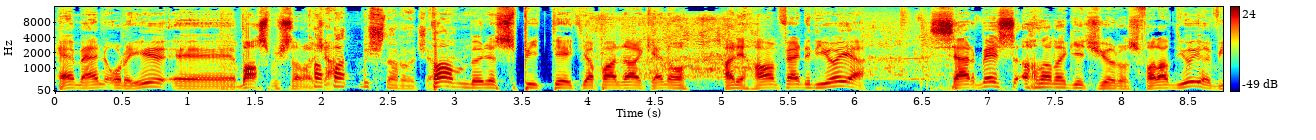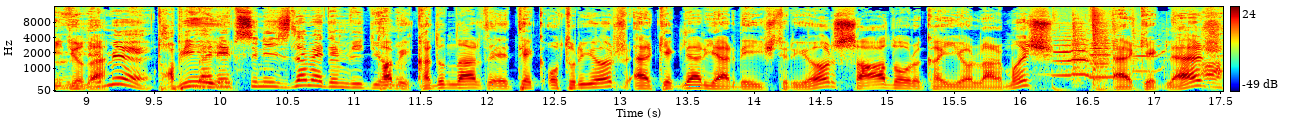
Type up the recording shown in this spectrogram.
Hemen orayı e, basmışlar hocam. Kapatmışlar hocam. Tam böyle speed date yaparlarken o hani hanımefendi diyor ya serbest alana geçiyoruz falan diyor ya videoda. Öyle mi? Tabii. Ben hepsini izlemedim videonun. Tabii kadınlar e, tek oturuyor, erkekler yer değiştiriyor. Sağa doğru kayıyorlarmış erkekler. Ah.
